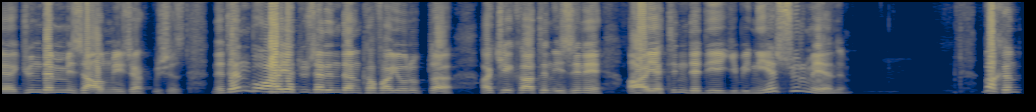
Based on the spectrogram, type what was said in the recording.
e, gündemimize almayacakmışız? Neden bu ayet üzerinden kafa yorup da hakikatin izini ayetin dediği gibi niye sürmeyelim? Bakın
